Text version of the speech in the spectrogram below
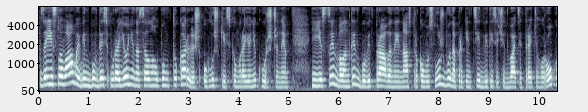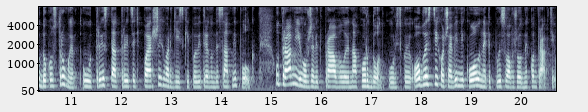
За її словами, він був десь у районі населеного пункту Кариш у Глушківському районі Курщини. Її син Валентин був відправлений на строкову службу наприкінці 2023 року до Костроми у 331-й гвардійський повітряно-десантний полк. У травні його вже відправили на кордон Курської області, хоча він ніколи не підписував жодних контрактів.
